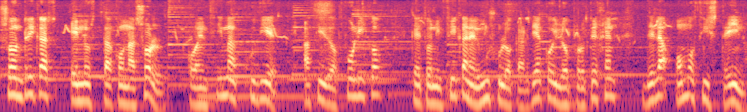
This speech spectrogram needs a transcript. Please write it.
son ricas en ostaconazol o enzima Q10, ácido fólico que tonifican el músculo cardíaco y lo protegen de la homocisteína.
